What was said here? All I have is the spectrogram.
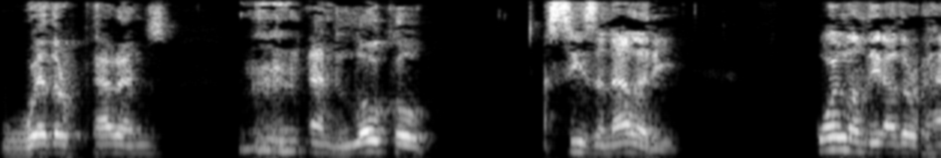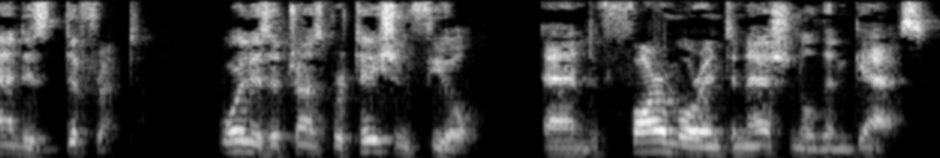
weather patterns, and local seasonality. Oil, on the other hand, is different. Oil is a transportation fuel and far more international than gas.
